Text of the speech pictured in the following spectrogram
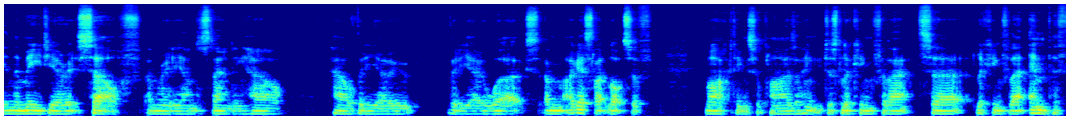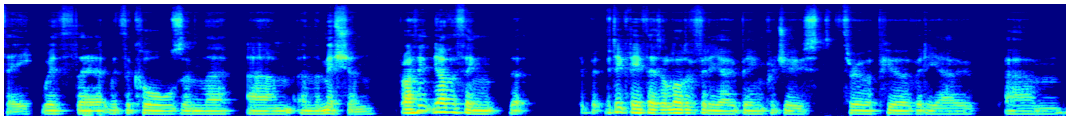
in the media itself and really understanding how how video video works. Um, I guess like lots of marketing suppliers, I think you're just looking for that uh, looking for that empathy with the with the calls and the um, and the mission. But I think the other thing that particularly if there's a lot of video being produced through a pure video um,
